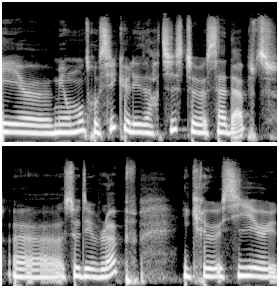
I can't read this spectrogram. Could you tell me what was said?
Euh, mais on montre aussi que les artistes s'adaptent, euh, se développent. Ils créent aussi euh,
